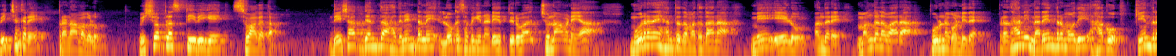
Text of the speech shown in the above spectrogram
ವೀಕ್ಷಕರೇ, ಪ್ರಣಾಮಗಳು. ವಿಶ್ವ ಪ್ಲಸ್ ಟಿವಿಗೆ ಸ್ವಾಗತ. ದೇಶಾದ್ಯಂತ ಹದಿನೆಂಟನೇ ಲೋಕಸಭೆಗೆ ನಡೆಯುತ್ತಿರುವ ಚುನಾವಣೆಯ ಮೂರನೇ ಹಂತದ ಮತದಾನ ಮೇ ಏಳು ಅಂದರೆ ಮಂಗಳವಾರ ಪೂರ್ಣಗೊಂಡಿದೆ. ಪ್ರಧಾನಿ ನರೇಂದ್ರ ಮೋದಿ ಹಾಗೂ ಕೇಂದ್ರ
